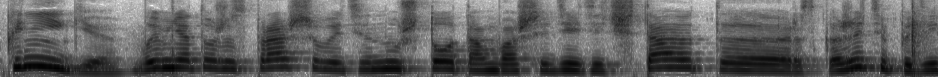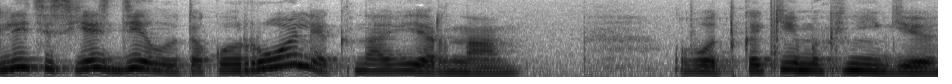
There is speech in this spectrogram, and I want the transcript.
Книги. Вы меня тоже спрашиваете, ну что там ваши дети читают, э, расскажите, поделитесь. Я сделаю такой ролик, наверное, вот, какие мы книги,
